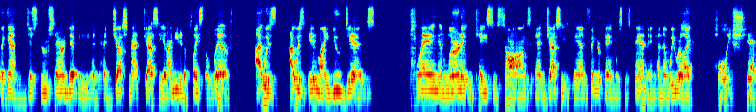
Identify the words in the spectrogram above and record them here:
again, just through serendipity, had, had just met Jesse and I needed a place to live. I was, I was in my new digs playing and learning Casey's songs and Jesse's band Finger Paint was disbanding. And then we were like, holy shit,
